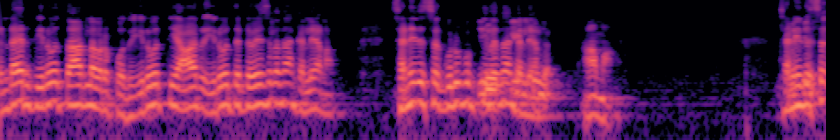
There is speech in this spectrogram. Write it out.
ரெண்டாயிரத்தி இருபத்தாறில் வரப்போகுது. இருபத்தி ஆறு இருபத்தெட்டு வயசில் தான் கல்யாணம். சனி திசை குருபக்தியில் தான் கல்யாணம். ஆமாம் சனி திசை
